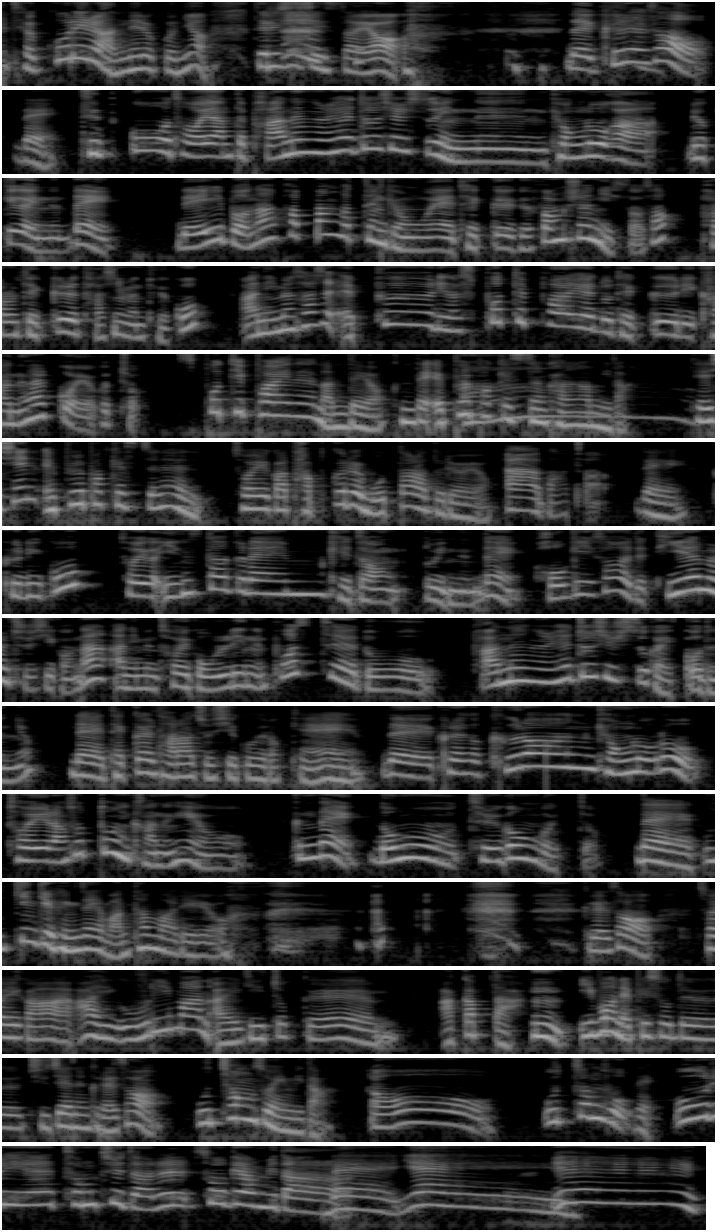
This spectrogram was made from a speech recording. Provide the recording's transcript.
제가 꼬리를 안 내렸군요. 들으실 수 있어요. 네, 그래서 네. 듣고 저희한테 반응을 해주실 수 있는 경로가 몇 개가 있는데 네이버나 팟빵 같은 경우에 댓글 그 function이 있어서 바로 댓글을 다시면 되고 아니면 사실 애플이나 스포티파이에도 댓글이 가능할 거예요. 그쵸? 스포티파이는 안 돼요. 근데 애플 팟캐스트는 아. 가능합니다. 대신 애플 팟캐스트는 저희가 답글을 못 달아드려요. 아, 맞아. 네. 그리고 저희가 인스타그램 계정도 있는데 거기서 이제 DM을 주시거나 아니면 저희가 올리는 post에도 반응을 해주실 수가 있거든요. 네, 댓글 달아주시고 이렇게. 네, 그래서 그런 경로로 저희랑 소통이 가능해요. 근데 너무 즐거운 거 있죠? 네, 웃긴 게 굉장히 많단 말이에요. 그래서 저희가, 아, 이 우리만 알기 조금 아깝다. 응. 이번 에피소드 주제는 그래서 우청소입니다. 어, 우청소. 네. 우리의 청취자를 소개합니다. 네, 예. 예.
